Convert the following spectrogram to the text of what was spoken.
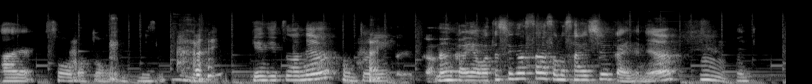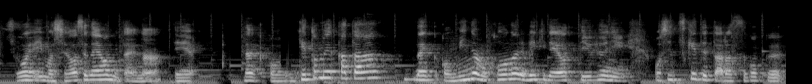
はい、そうだと思います。現実はね、本当に。はい、なんかいや私がさその最終回でね、うん、すごい今幸せだよみたいなで。なんかこう受け止め方なんかこうみんなもこうなるべきだよっていうふうに押し付けてたらすごく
